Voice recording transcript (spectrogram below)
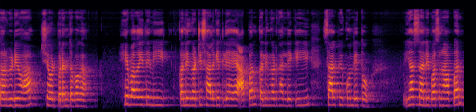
तर व्हिडिओ हा शेवटपर्यंत बघा. हे बघा इथे मी कलिंगडची साल घेतली आहे. आपण कलिंगड खाल्ले की ही साल फेकून देतो. ह्या सालीपासून आपण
